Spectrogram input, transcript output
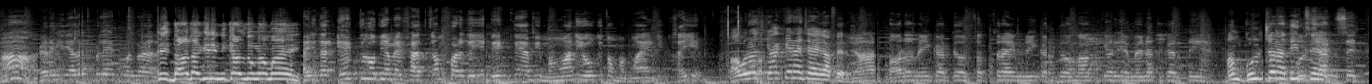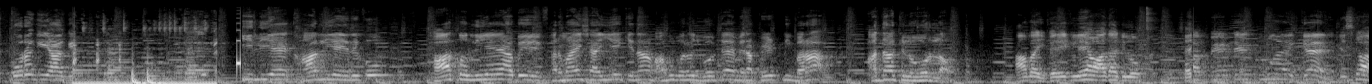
हाँ। मेरे लिए अलग प्लेट मंगवाया। तेरी दादागिरी निकाल दूँगा मैं। इधर एक किलो भी हमें शायद कम पड़ गई है देखते हैं अभी मंगवानी होगी तो मंगवाएँगे सही है। बाबूराज क्या कहना चाहेगा फिर? यार फॉलो नहीं करते हो सब्सक्राइब नहीं करते हो हम आपके लिए मेहनत करते हैं। हम गुलशन अदीब से कोरंगी आगे। पी लिए खा लिए देखो। खा तो लिए अभी फरमाइश आई है कि ना बाबू बलोच बोलते हैं मेरा पेट नहीं भरा आधा किलो और लाओ। हाँ भाई फिर एक ले आओ आधा किलो। पेट एक कुआँ है क्या है? इसका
